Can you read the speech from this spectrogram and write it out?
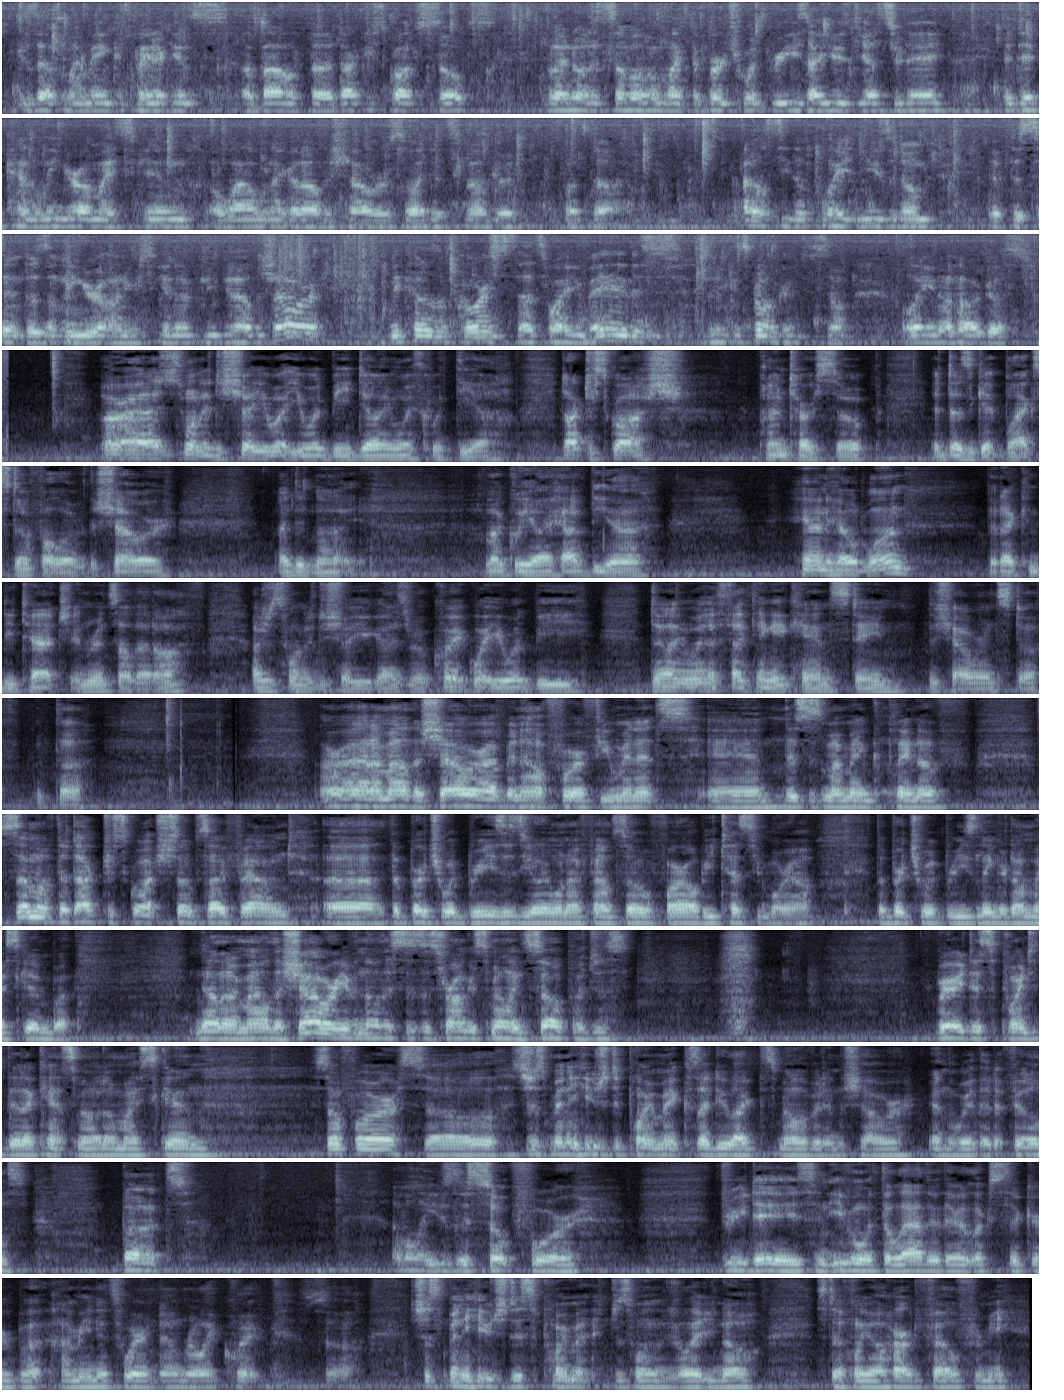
Because that's my main complaint against about the Dr. Squatch soaps. But I noticed some of them, like the Birchwood Breeze I used yesterday, it did kind of linger on my skin a while when I got out of the shower, so I did smell good. But uh, I don't see the point in using them if the scent doesn't linger on your skin after you get out of the shower. Because of course, that's why you bathe, is so you can smell good. So I'll let you know how it goes. Alright, I just wanted to show you what you would be dealing with with the uh, Dr. Squatch Pine Tar Soap. It does get black stuff all over the shower. I did not. Luckily, I have the uh, handheld one that I can detach and rinse all that off. I just wanted to show you guys real quick what you would be dealing with. I think it can stain the shower and stuff, but uh, Alright, I'm out of the shower. I've been out for a few minutes, and this is my main complaint of some of the Dr. Squatch soaps I found. Uh, the Birchwood Breeze is the only one I found so far. I'll be testing more out. The Birchwood Breeze lingered on my skin, but now that I'm out of the shower, even though this is the strongest smelling soap, I just very disappointed that I can't smell it on my skin so far. So it's just been a huge disappointment because I do like the smell of it in the shower and the way that it feels. But I've only used this soap for three days and even with the lather there it looks thicker but I mean it's wearing down really quick so it's just been a huge disappointment just wanted to let you know it's definitely a hard fail for me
